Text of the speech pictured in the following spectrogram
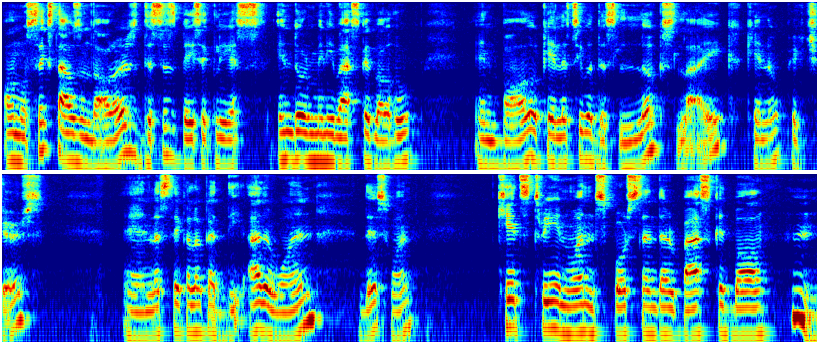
almost $6,000. This is basically a indoor mini basketball hoop and ball. Okay, let's see what this looks like. Okay, no pictures. And let's take a look at the other one. This one. Kids 3 in 1 sports center basketball. Hmm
